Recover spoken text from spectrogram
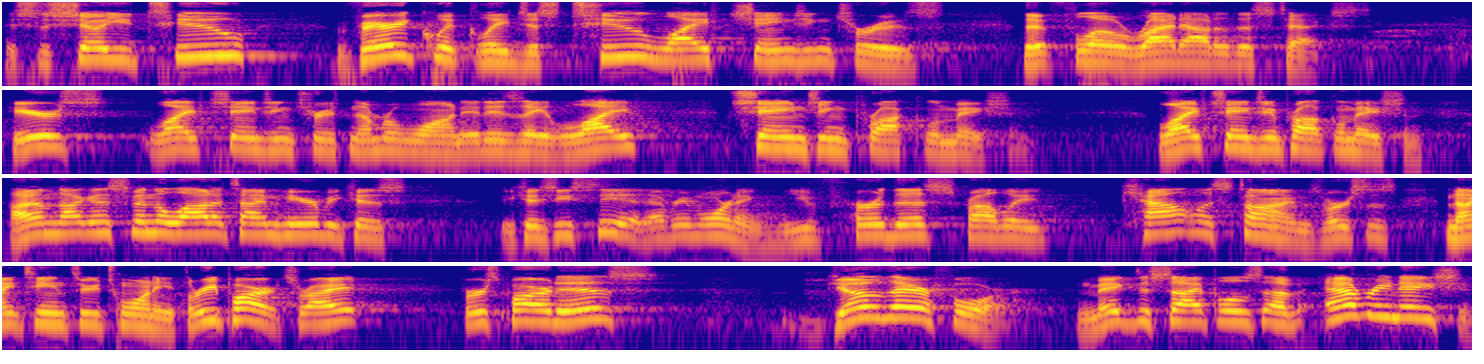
is to show you two, very quickly, just two life changing truths that flow right out of this text. Here's life changing truth number one it is a life changing proclamation. Life changing proclamation. I'm not going to spend a lot of time here because, because you see it every morning. You've heard this probably countless times, verses 19 through 20. Three parts, right? First part is go therefore and make disciples of every nation.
